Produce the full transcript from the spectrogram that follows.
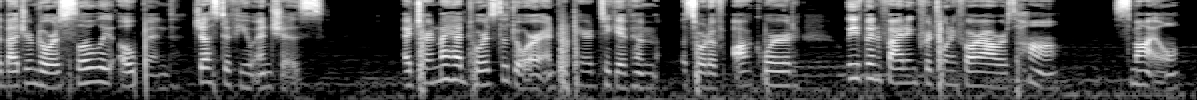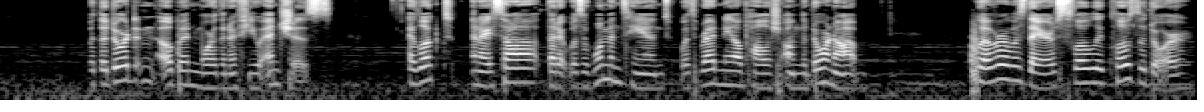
the bedroom door slowly opened just a few inches. I turned my head towards the door and prepared to give him a sort of awkward, we've been fighting for 24 hours, huh? smile, but the door didn't open more than a few inches. I looked and I saw that it was a woman's hand with red nail polish on the doorknob. Whoever was there slowly closed the door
